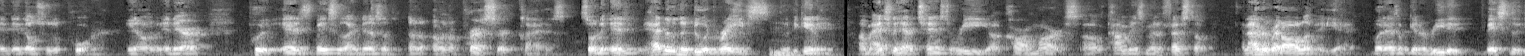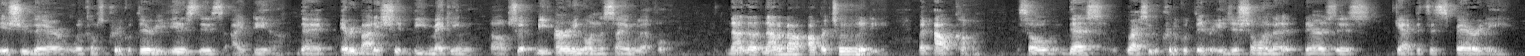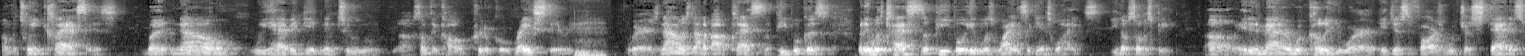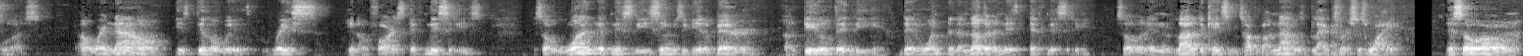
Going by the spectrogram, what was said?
and then those who are poor. You know, and they're put as basically like there's a, a, an oppressor class. So it had nothing to do with race in the beginning. Um, I actually had a chance to read uh, Karl Marx' uh, Communist Manifesto, and I haven't read all of it yet. But as I'm going to read it, basically the issue there when it comes to critical theory is this idea that everybody should be making, uh, should be earning on the same level. Not, not, not about opportunity, but outcome. So that's where I see with critical theory. It's just showing that there's this gap, this disparity um, between classes. But now we have it getting into uh, something called critical race theory. Mm-hmm. Whereas now it's not about classes of people, because when it was classes of people, it was whites against whites, you know, so to speak. Uh, it didn't matter what color you were; it just as far as what your status was. Uh, where now it's dealing with race, you know, as far as ethnicities. So one ethnicity seems to get a better uh, deal than the than one than another ethnicity. So in a lot of the cases we talk about now is blacks versus white, and so um,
